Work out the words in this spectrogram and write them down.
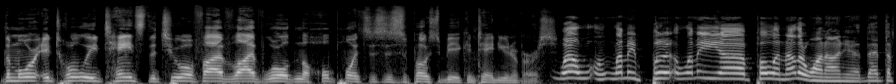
the more it totally taints the 205 live world and the whole point this is supposed to be a contained universe. Well, let me put let me uh, pull another one on you. That the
